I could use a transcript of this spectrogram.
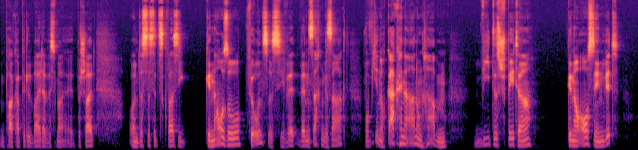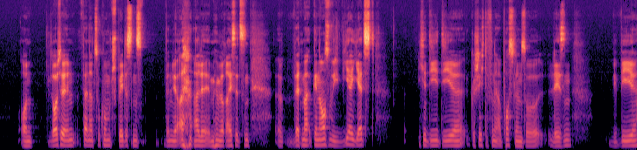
ein paar Kapitel weiter wissen wir äh, Bescheid. Und das jetzt quasi genauso für uns ist. Hier werden Sachen gesagt, wo wir noch gar keine Ahnung haben, wie das später genau aussehen wird. Und Leute in ferner Zukunft, spätestens wenn wir alle im Himmelreich sitzen, äh, werden wir genauso wie wir jetzt hier die, die Geschichte von den Aposteln so lesen, wie, wie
